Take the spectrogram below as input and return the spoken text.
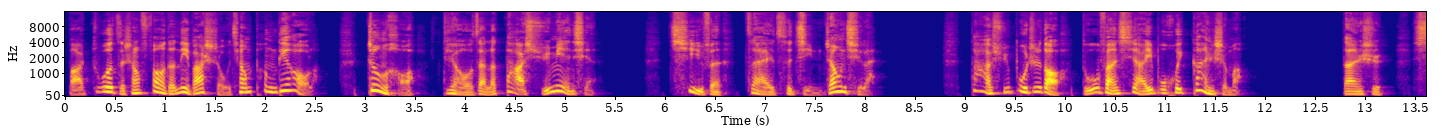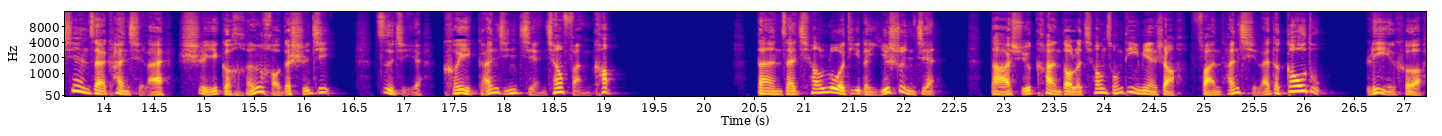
把桌子上放的那把手枪碰掉了，正好掉在了大徐面前，气氛再次紧张起来。大徐不知道毒贩下一步会干什么，但是现在看起来是一个很好的时机。自己可以赶紧捡枪反抗，但在枪落地的一瞬间，大徐看到了枪从地面上反弹起来的高度，立刻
